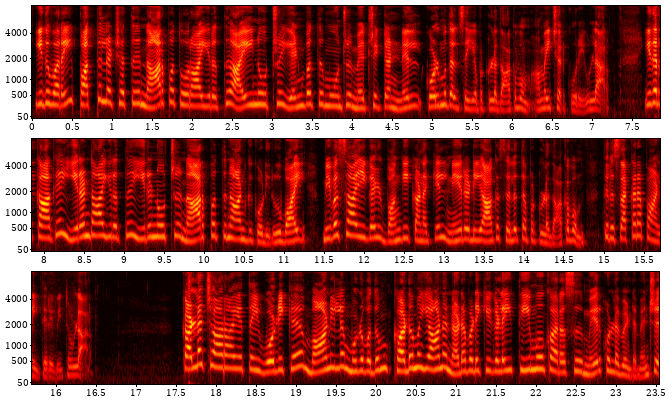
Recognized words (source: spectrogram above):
இதுவரை பத்து லட்சத்து நாற்பத்தோராயிரத்து ஐநூற்று எண்பத்து மூன்று மெட்ரிக் டன் நெல் கொள்முதல் செய்யப்பட்டுள்ளதாகவும் அமைச்சர் கூறியுள்ளார். இதற்காக இரண்டாயிரத்து இருநூற்று நாற்பத்து நான்கு கோடி ரூபாய் விவசாயிகள் வங்கிக் கணக்கில் நேரடியாக செலுத்தப்பட்டுள்ளதாகவும் திரு. சக்கரபாணி தெரிவித்துள்ளார். கள்ளச்சாராயத்தை ஒழிக்க மாநிலம் முழுவதும் கடுமையான நடவடிக்கைகளை திமுக அரசு மேற்கொள்ள வேண்டும் என்று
